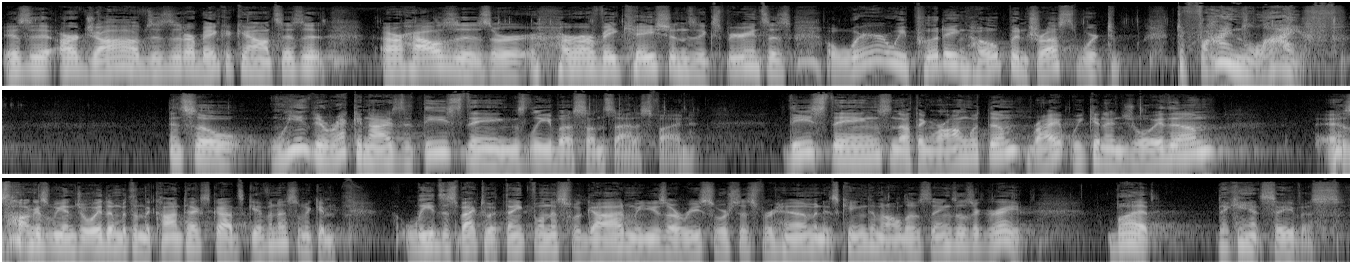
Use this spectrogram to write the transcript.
Is it our jobs? Is it our bank accounts? Is it our houses or, or our vacations experiences? Where are we putting hope and trust to, to find life? And so we need to recognize that these things leave us unsatisfied. These things, nothing wrong with them, right? We can enjoy them as long as we enjoy them within the context God's given us, and we can leads us back to a thankfulness with God, and we use our resources for Him and His kingdom and all those things. Those are great. But they can't save us.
